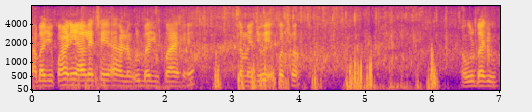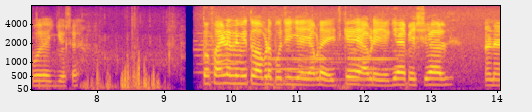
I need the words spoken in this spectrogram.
આ બાજુ પાણી આવે છે અને ઉલ બાજુ પાય છે. તમે જોઈ શકો છો. ઉલ બાજુ ભોઈ ગયો છે. તો ફાઇનલી મિત્રો આપણે પહોંચી ગયા આપણે હિચકે આપણે ગયા સ્પેશિયલ અને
